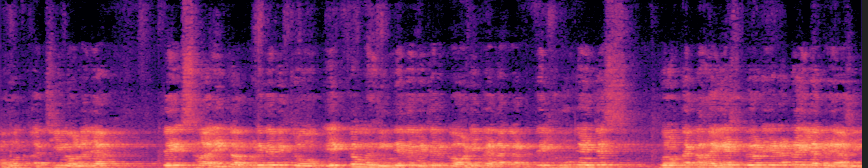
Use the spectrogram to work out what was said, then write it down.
ਬਹੁਤ ਅੱਛੀ ਨੌਲੇਜ ਆ। ਤੇ ਸਾਰੀ ਕੰਪਨੀ ਦੇ ਵਿੱਚੋਂ ਇੱਕ ਮਹੀਨੇ ਦੇ ਵਿੱਚ ਰਿਕਾਰਡ ਹੀ ਪੈਦਾ ਕਰ ਦਿੱਤੇ। ਯੂ ਕੈਂਜਸ ਹੁਣ ਤੱਕ ਹਾਈਐਸਟ ਬਿਲਡ ਜਿਹੜਾ 2.5 ਲੱਖ ਰਿਹਾ ਸੀ।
